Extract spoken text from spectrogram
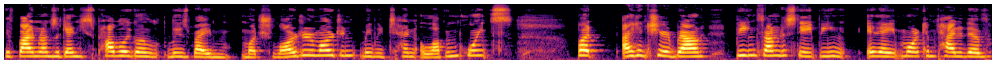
If Biden runs again, he's probably going to lose by a much larger margin, maybe 10, 11 points. But I think Sherrod Brown, being from the state, being in a more competitive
